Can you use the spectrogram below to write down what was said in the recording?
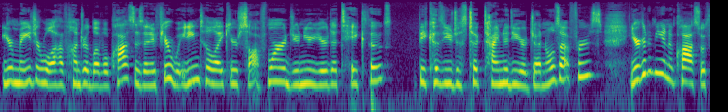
your major will have 100 level classes and if you're waiting till like your sophomore or junior year to take those because you just took time to do your generals at first, you're going to be in a class with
